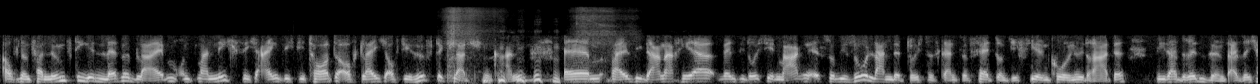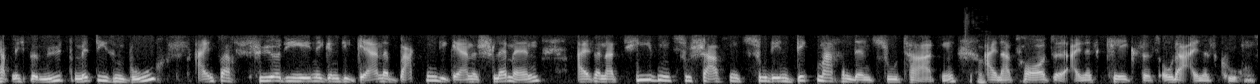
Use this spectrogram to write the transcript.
auf einem vernünftigen Level bleiben und man nicht sich eigentlich die Torte auch gleich auf die Hüfte klatschen kann, ähm, weil sie da nachher, wenn sie durch den Magen ist, sowieso landet durch das ganze Fett und die vielen Kohlenhydrate, die da drin sind. Also ich habe mich bemüht, mit diesem Buch einfach für diejenigen, die gerne backen, die gerne schlemmen, Alternativen zu schaffen zu den dickmachenden Zutaten okay. einer Torte, eines Kekses oder eines Kuchens.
